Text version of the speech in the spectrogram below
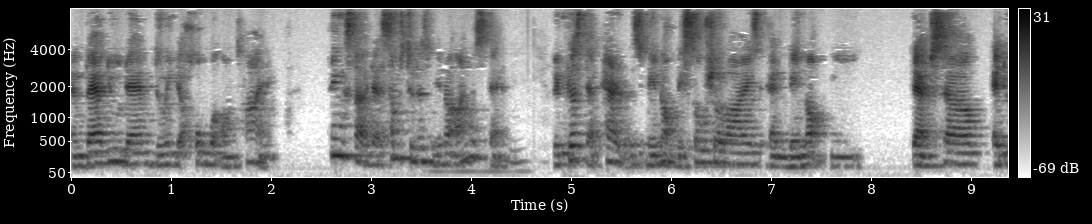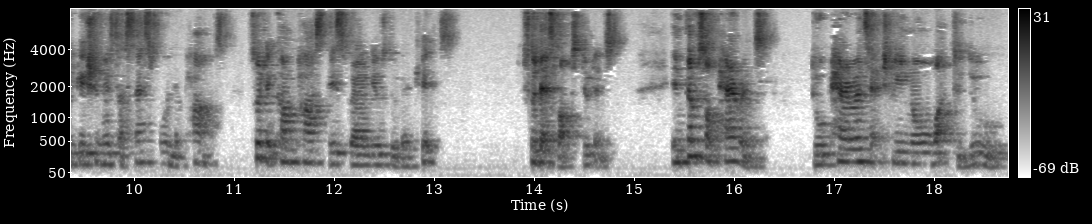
and value them doing their homework on time? Things like that, some students may not understand mm-hmm. because their parents may not be socialized and may not be themselves educationally successful in the past. So they can't pass these values to their kids. So that's about students. In terms of parents, do parents actually know what to do?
